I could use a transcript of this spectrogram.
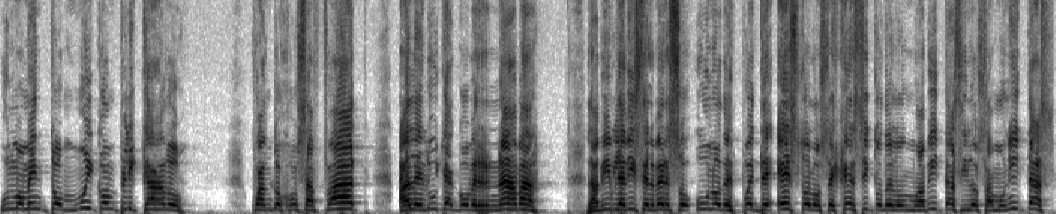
un momento muy complicado cuando Josafat, aleluya, gobernaba. La Biblia dice el verso 1, después de esto los ejércitos de los moabitas y los amonitas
